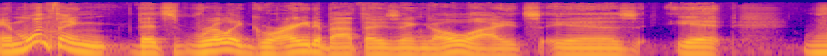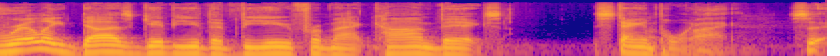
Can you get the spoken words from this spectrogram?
And one thing that's really great about those Angolites is it really does give you the view from that convict's standpoint. Right. So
